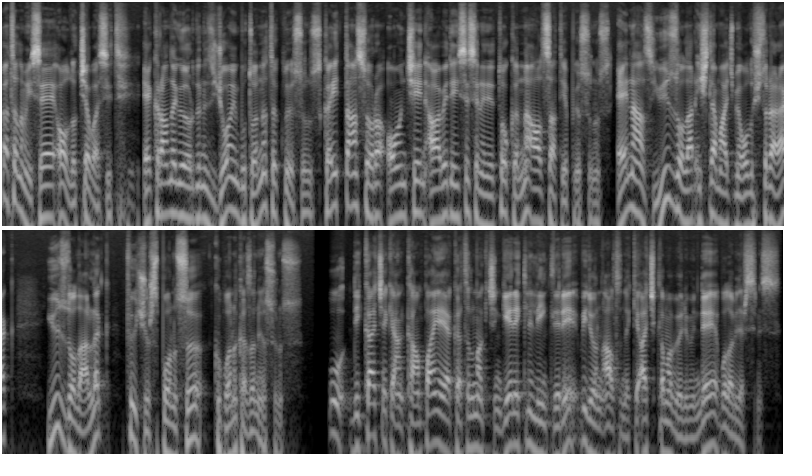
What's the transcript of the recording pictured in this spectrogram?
Katılım ise oldukça basit. Ekranda gördüğünüz Join butonuna tıklıyorsunuz. Kayıttan sonra on-chain ABD hisse senedi token'ına alsat yapıyorsunuz. En az 100 dolar işlem hacmi oluşturarak 100 dolarlık Futures bonusu kuponu kazanıyorsunuz. Bu dikkat çeken kampanyaya katılmak için gerekli linkleri videonun altındaki açıklama bölümünde bulabilirsiniz.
